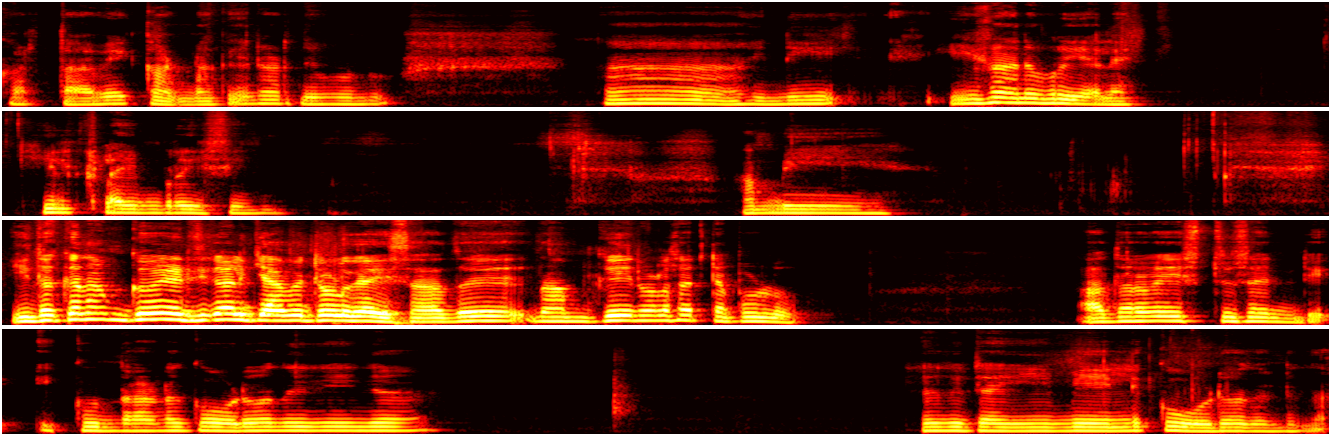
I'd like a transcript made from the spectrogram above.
കർത്താവേ കണ്ണൊക്കെ ഇങ്ങനെ അടഞ്ഞു പോകുന്നു. ആ ഇനി ഈ സാധനം ഫ്രീ അല്ലേ ഹിൽ ക്ലൈംബ് റേസിങ് അമ്മേ. ഇതൊക്കെ നമുക്ക് മേടിച്ച് കളിക്കാൻ പറ്റുള്ളൂ കൈസ അത് നമുക്ക് ഇതിനുള്ള സെറ്റപ്പ് ഉള്ളൂ. അതർവൈസ് ടു സെൻഡ് ഈ കുന്ത്രാണ്ട് കോഡ് വന്നു കഴിഞ്ഞാൽ എന്നിട്ട് ഇമെയിലിൽ കോഡ് വന്നിട്ടുണ്ടെന്നാ.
